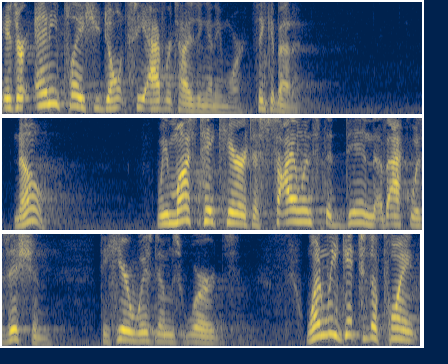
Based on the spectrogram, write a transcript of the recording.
is there any place you don't see advertising anymore? Think about it. No. We must take care to silence the din of acquisition to hear wisdom's words. When we get to the point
